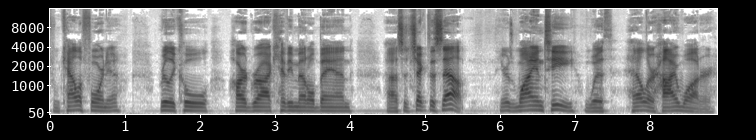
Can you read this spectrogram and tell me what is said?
from California. Really cool hard rock, heavy metal band. Uh, so check this out. Here's Y&T with Hell or High Water.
